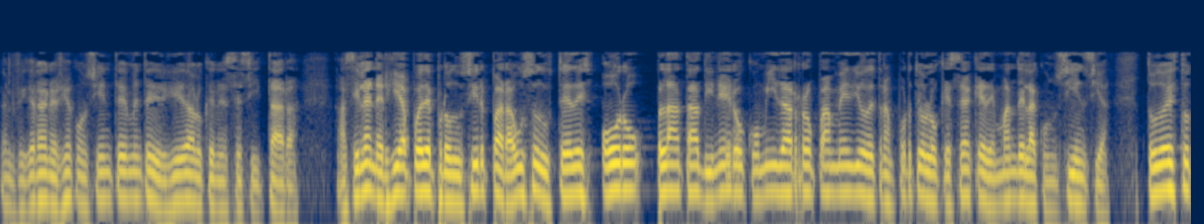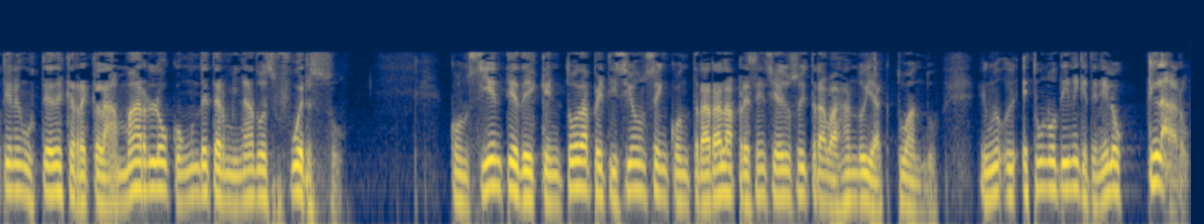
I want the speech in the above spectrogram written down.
Calificar la energía conscientemente dirigida a lo que necesitara. Así la energía puede producir para uso de ustedes oro, plata, dinero, comida, ropa, medio de transporte o lo que sea que demande la conciencia. Todo esto tienen ustedes que reclamarlo con un determinado esfuerzo consciente de que en toda petición se encontrará la presencia de yo soy trabajando y actuando. Esto uno tiene que tenerlo claro.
